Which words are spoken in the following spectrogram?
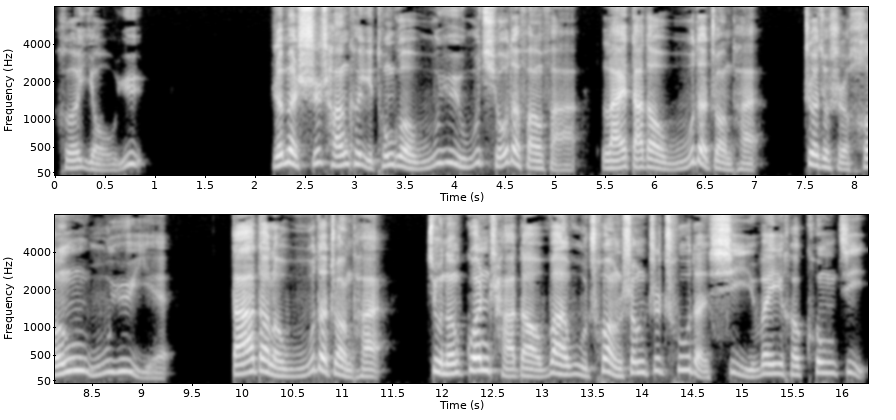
和有欲。人们时常可以通过无欲无求的方法来达到无的状态，这就是恒无欲也。达到了无的状态，就能观察到万物创生之初的细微和空寂，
